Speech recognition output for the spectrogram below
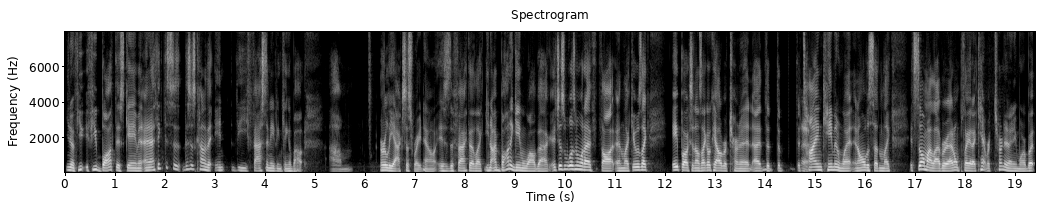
you know if you if you bought this game and, and I think this is this is kind of the in, the fascinating thing about um, early access right now is the fact that like you know I bought a game a while back. It just wasn't what I thought, and like it was like eight bucks, and I was like, okay, I'll return it. I, the the the yeah. time came and went, and all of a sudden, like it's still in my library. I don't play it. I can't return it anymore. But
